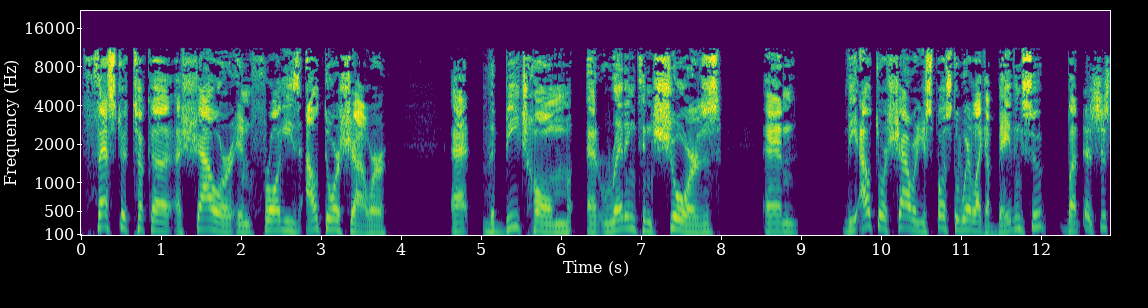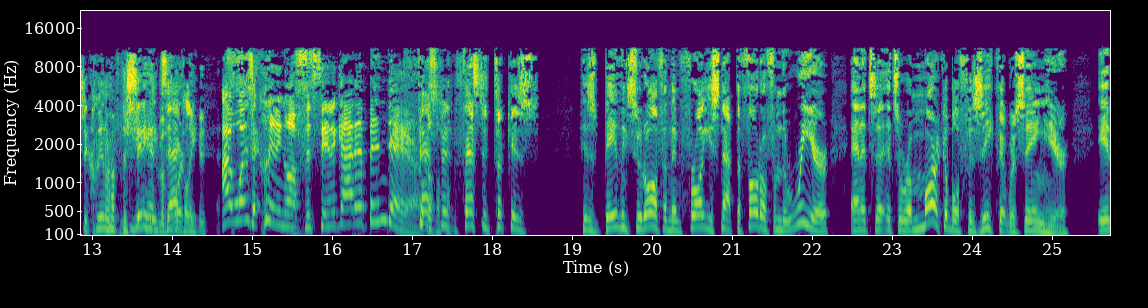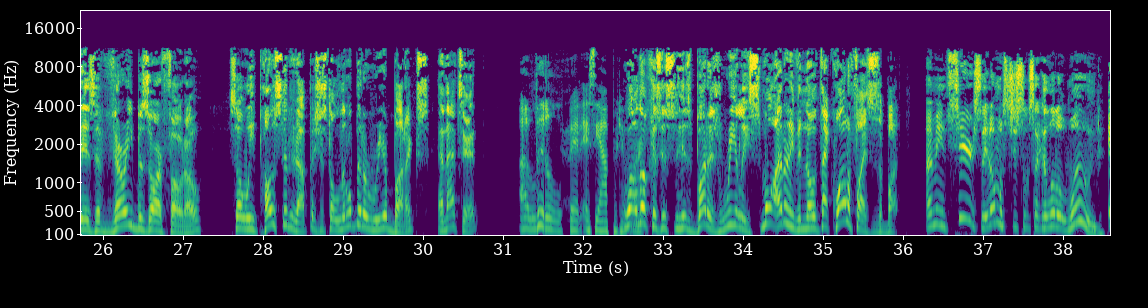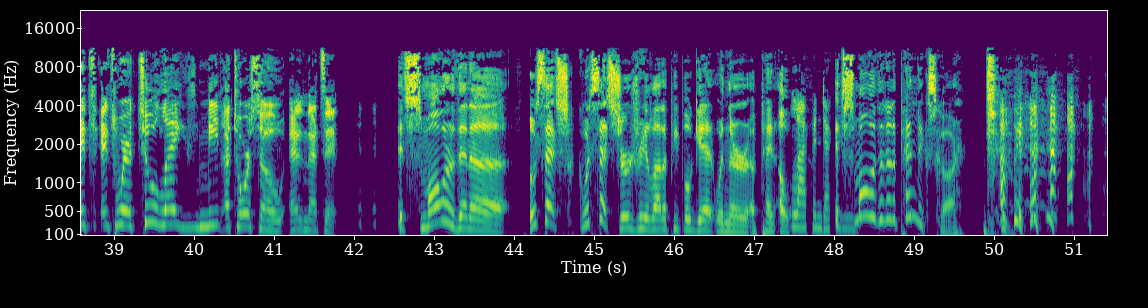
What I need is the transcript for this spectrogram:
Fester took a, a shower in Froggy's outdoor shower at the beach home at Redington Shores. And the outdoor shower, you're supposed to wear like a bathing suit, but Yeah, it's just to clean off the sand. Yeah, exactly. you- I was cleaning off the sand. I got up in there. Fester, Fester took his his bathing suit off, and then Froggy snapped a photo from the rear, and it's a it's a remarkable physique that we're seeing here. It is a very bizarre photo. So we posted it up. It's just a little bit of rear buttocks, and that's it. A little bit is the operative Well, word. no, because his, his butt is really small. I don't even know if that qualifies as a butt. I mean, seriously, it almost just looks like a little wound. It's it's where two legs meet a torso, and that's it. It's smaller than a what's that? What's that surgery a lot of people get when they're append? Oh, appendectomy. it's smaller than an appendix scar. Yeah.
